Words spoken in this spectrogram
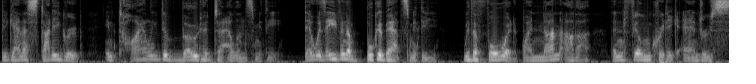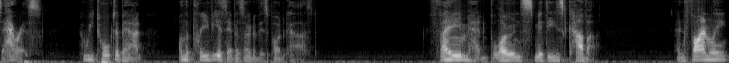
began a study group entirely devoted to Alan Smithee. There was even a book about Smithee with a foreword by none other than film critic Andrew Sarris, who we talked about on the previous episode of this podcast. Fame had blown Smithee's cover and finally,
